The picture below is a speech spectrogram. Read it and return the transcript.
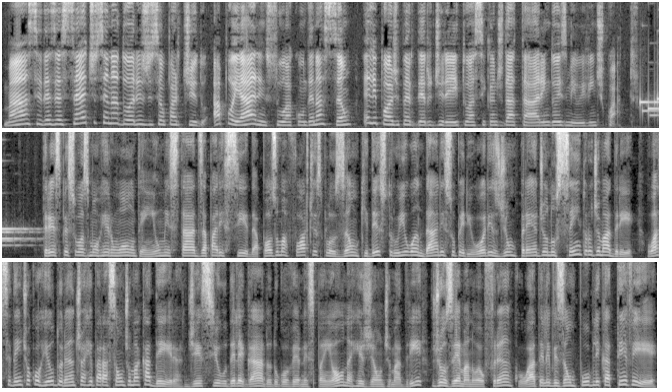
Mas se 17 senadores de seu partido apoiarem sua condenação, ele pode perder o direito a se candidatar em 2024. Três pessoas morreram ontem e uma está desaparecida após uma forte explosão que destruiu andares superiores de um prédio no centro de Madrid. O acidente ocorreu durante a reparação de uma cadeira, disse o delegado do governo espanhol na região de Madrid, José Manuel Franco, à televisão pública TVE.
